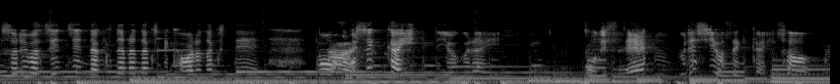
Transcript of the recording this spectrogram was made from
それは全然なくならなくて変わらなくてもはい。うおせっかいっていうぐらい、そうですね。うん、嬉しいおせっかいそう。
